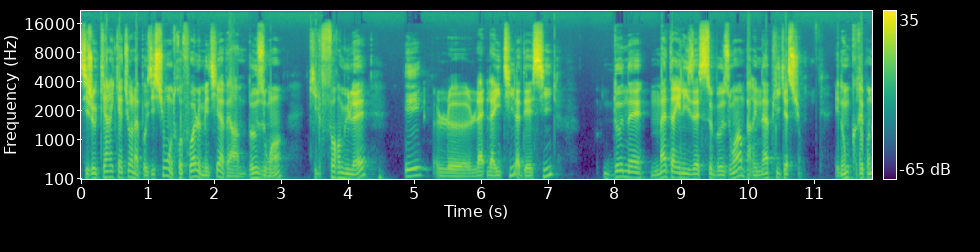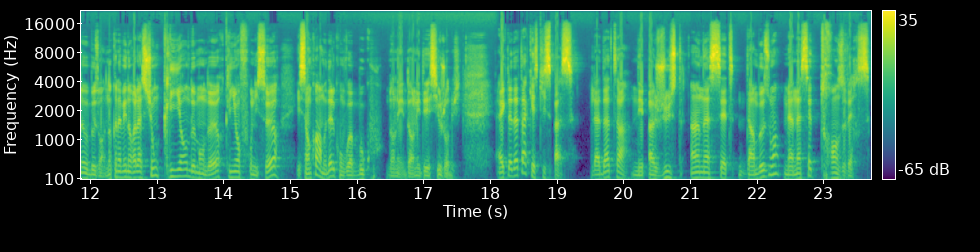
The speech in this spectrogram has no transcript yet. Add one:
Si je caricature la position, autrefois le métier avait un besoin qu'il formulait et l'IT, la DSI, donnait, matérialisait ce besoin par une application. Et donc répondait aux besoins. Donc on avait une relation client-demandeur, client-fournisseur, et c'est encore un modèle qu'on voit beaucoup dans les, dans les DSI aujourd'hui. Avec la data, qu'est-ce qui se passe? La data n'est pas juste un asset d'un besoin, mais un asset transverse.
